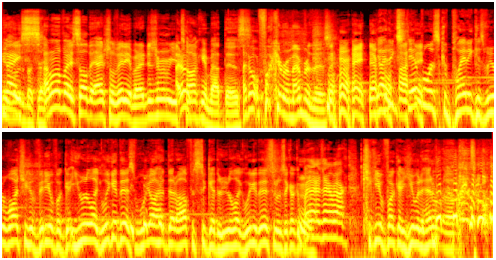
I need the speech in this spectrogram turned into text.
think be I. wrong s- about I don't know if I saw the actual video, but I just remember you talking about this. I don't fucking remember this. All right, Yeah, I think. Stamper was complaining because we were watching a video of a guy. You were like, "Look at this." We all had that office together. You were like, "Look at this." It was like, kicking a fucking human head around.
